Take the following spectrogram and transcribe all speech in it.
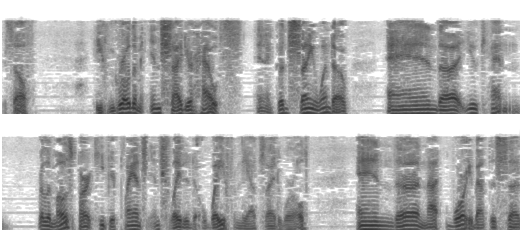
yourself. You can grow them inside your house in a good sunny window, and uh, you can, for the most part, keep your plants insulated away from the outside world and uh, not worry about this uh,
